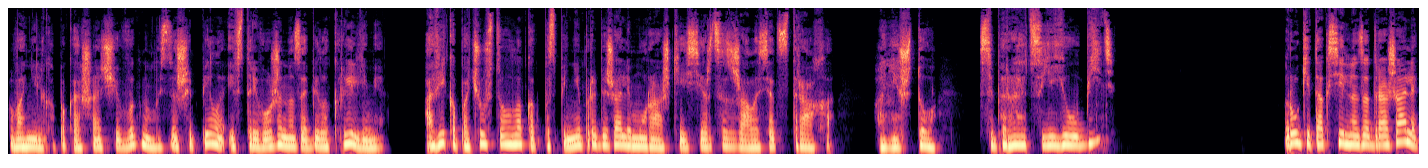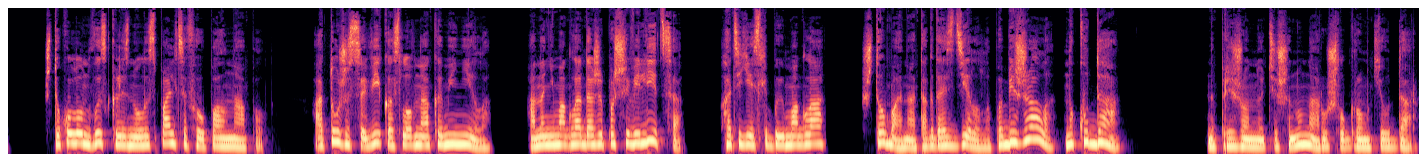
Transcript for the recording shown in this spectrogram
Ванилька покошачьи выгнулась, зашипела и встревоженно забила крыльями, а Вика почувствовала, как по спине пробежали мурашки, и сердце сжалось от страха. Они что, собираются ее убить? Руки так сильно задрожали, что кулон выскользнул из пальцев и упал на пол. От ужаса Вика словно окаменела. Она не могла даже пошевелиться, хотя если бы и могла, что бы она тогда сделала? Побежала? Но куда? Напряженную тишину нарушил громкий удар.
